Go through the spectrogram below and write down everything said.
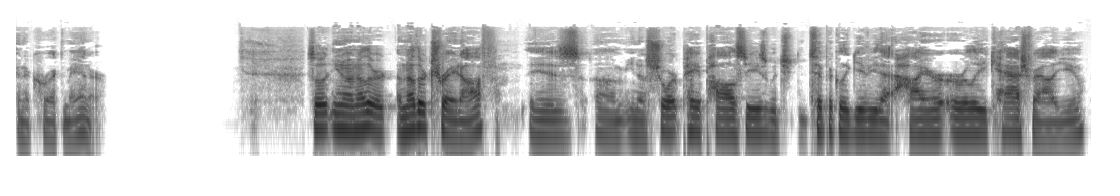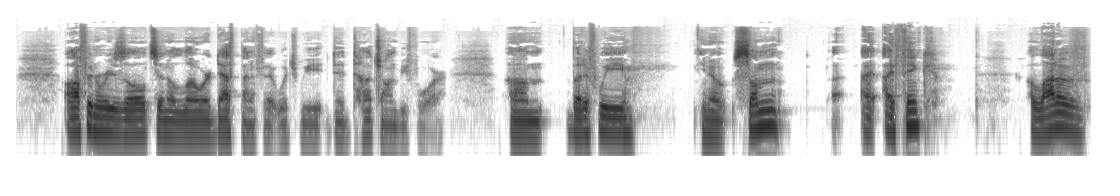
in a correct manner. So you know another another trade off is um, you know short pay policies, which typically give you that higher early cash value, often results in a lower death benefit, which we did touch on before. Um, but if we, you know, some, I, I think a lot of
